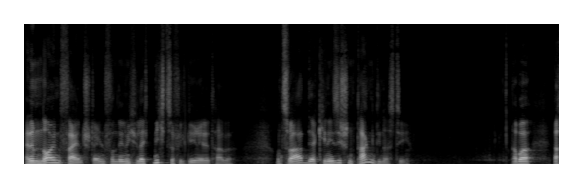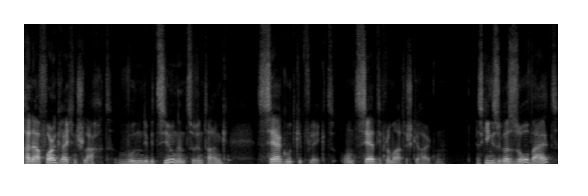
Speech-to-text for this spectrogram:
einem neuen Feind stellen, von dem ich vielleicht nicht so viel geredet habe. Und zwar der chinesischen Tang-Dynastie. Aber nach einer erfolgreichen Schlacht wurden die Beziehungen zu den Tang sehr gut gepflegt und sehr diplomatisch gehalten. Es ging sogar so weit,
